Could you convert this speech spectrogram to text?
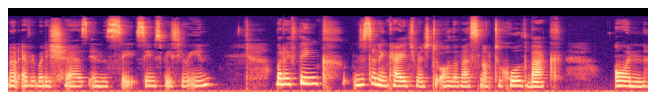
not everybody shares in the same space you're in. But I think just an encouragement to all of us not to hold back on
